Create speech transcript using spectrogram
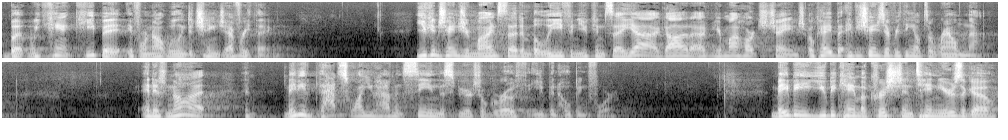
but we can't keep it if we're not willing to change everything. You can change your mindset and belief, and you can say, Yeah, God, I, my heart's changed. Okay, but have you changed everything else around that? And if not, maybe that's why you haven't seen the spiritual growth that you've been hoping for. Maybe you became a Christian 10 years ago,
